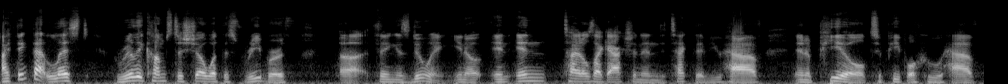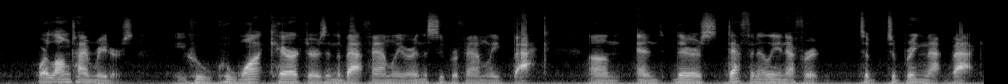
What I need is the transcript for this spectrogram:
I think that list really comes to show what this Rebirth uh, thing is doing. You know, in, in titles like Action and Detective, you have an appeal to people who have, who are longtime readers, who, who want characters in the Bat family or in the Super family back. Um, and there's definitely an effort to, to bring that back.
